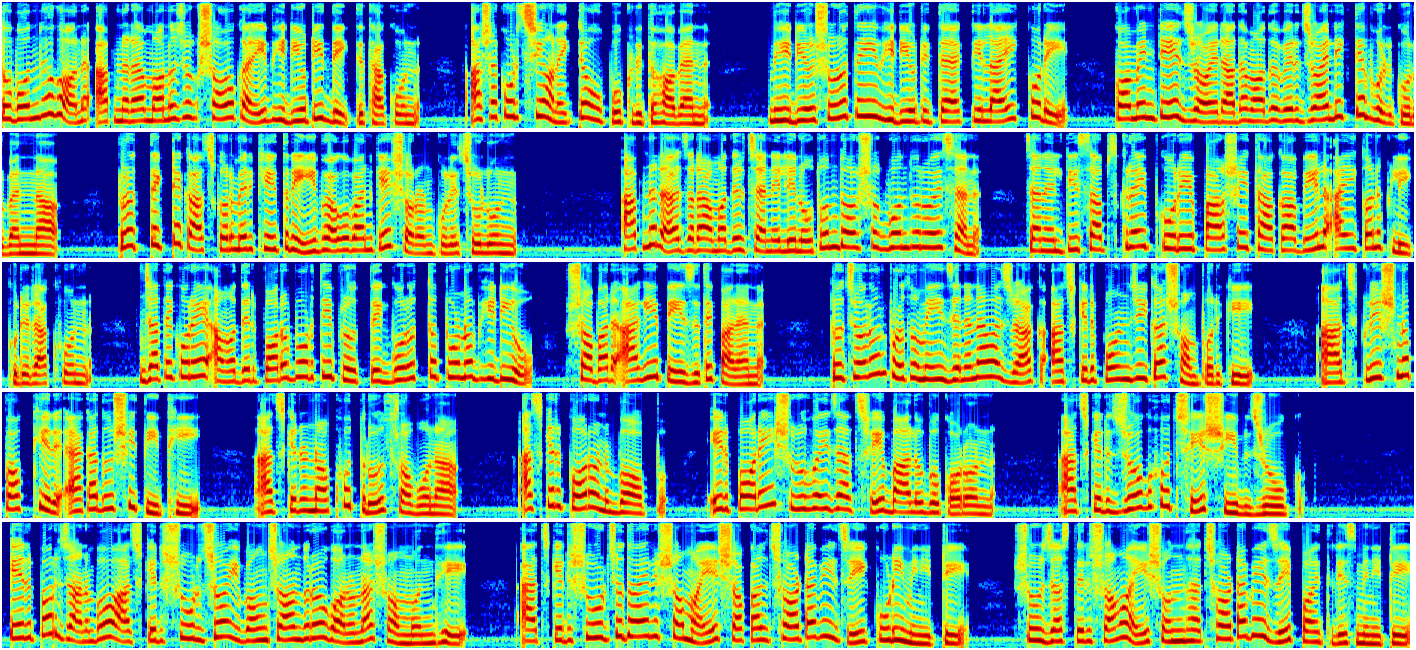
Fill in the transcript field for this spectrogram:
তো বন্ধুগণ, আপনারা মনোযোগ সহকারে ভিডিওটি দেখতে থাকুন। আশা করছি অনেকটা উপকৃত হবেন। ভিডিও শুরুতেই ভিডিওটিতে একটি লাইক করে কমেন্টে জয় রাধা মাধবের জয় লিখতে ভুল করবেন না। প্রত্যেকটা কাজকর্মের ক্ষেত্রেই ভগবানকে স্মরণ করে চলুন। আপনারা যারা আমাদের চ্যানেলে নতুন দর্শক বন্ধু রয়েছেন, চ্যানেলটি সাবস্ক্রাইব করে পাশে থাকা বেল আইকন ক্লিক করে রাখুন। যাতে করে আমাদের পরবর্তী প্রত্যেক গুরুত্বপূর্ণ ভিডিও সবার আগে পেয়ে যেতে পারেন। তো চলুন প্রথমেই জেনে নেওয়া যাক আজকের পঞ্জিকা সম্পর্কে। আজ কৃষ্ণপক্ষের একাদশী তিথি। আজকের নক্ষত্র শ্রবণা। আজকের করণ বপ। এরপরেই শুরু হয়ে যাচ্ছে বালবকরণ। আজকের যোগ হচ্ছে শিব যোগ। এরপর জানব আজকের সূর্য এবং চন্দ্র গণনা সম্বন্ধে। আজকের সূর্যোদয়ের সময়ে সকাল ছটা বেজে কুড়ি মিনিটে। সূর্যাস্তের সময়ে সন্ধ্যা ছটা বেজে পঁয়ত্রিশ মিনিটে।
